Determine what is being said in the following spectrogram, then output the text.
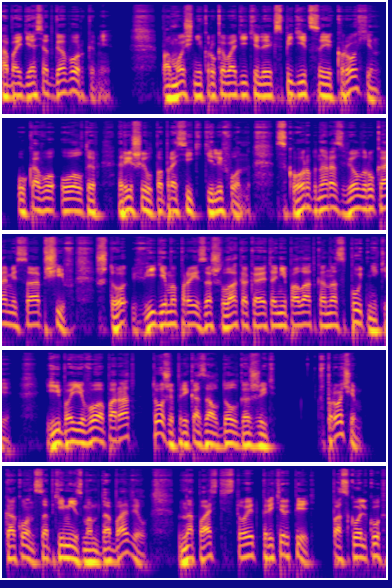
обойдясь отговорками. Помощник руководителя экспедиции Крохин у кого Уолтер решил попросить телефон, скорбно развел руками, сообщив, что, видимо, произошла какая-то неполадка на спутнике, ибо его аппарат тоже приказал долго жить. Впрочем, как он с оптимизмом добавил, напасть стоит претерпеть, поскольку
